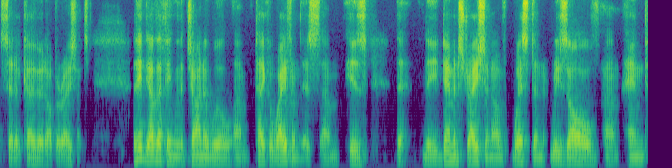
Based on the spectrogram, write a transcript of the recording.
set of covert operations. I think the other thing that China will um, take away from this um, is the, the demonstration of Western resolve um, and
